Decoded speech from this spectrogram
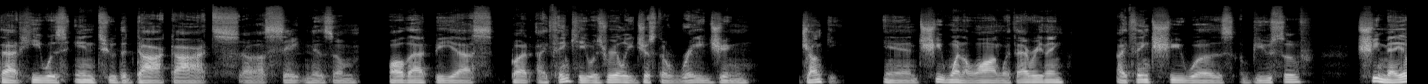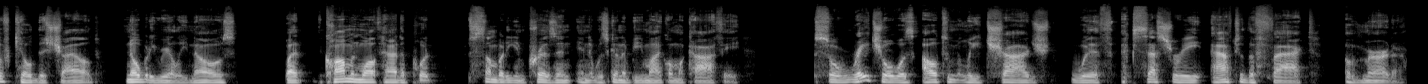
that he was into the dark arts, uh, Satanism, all that BS. But I think he was really just a raging junkie. And she went along with everything. I think she was abusive. She may have killed this child. Nobody really knows. But the Commonwealth had to put somebody in prison, and it was going to be Michael McCarthy. So Rachel was ultimately charged with accessory after the fact of murder.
